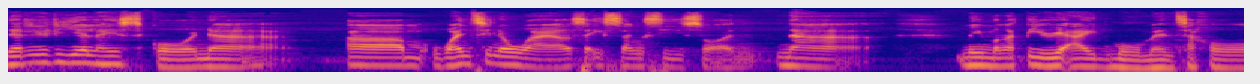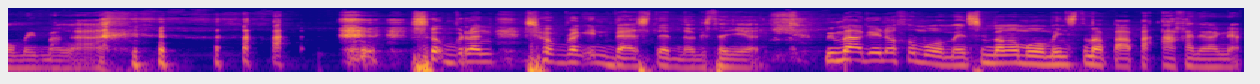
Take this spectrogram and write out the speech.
nare-realize ko na um, once in a while sa isang season na may mga teary-eyed moments ako, may mga sobrang sobrang invested no? Gusto niyo may mga ganun akong moments may mga moments na mapapaaka na lang na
